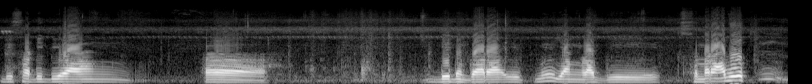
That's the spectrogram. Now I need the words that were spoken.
bisa dibilang eh, di negara ini yang lagi semerawut. Hmm.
